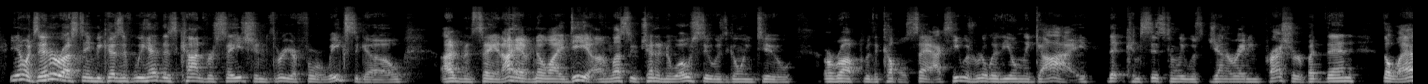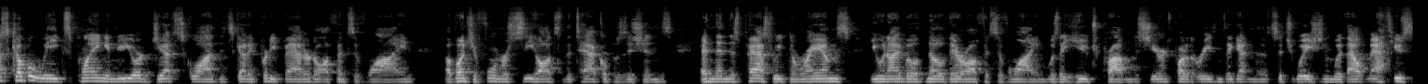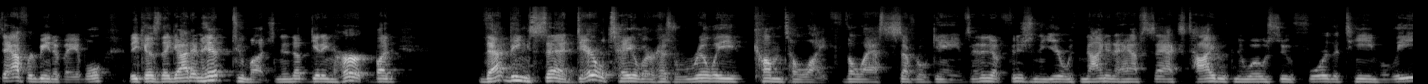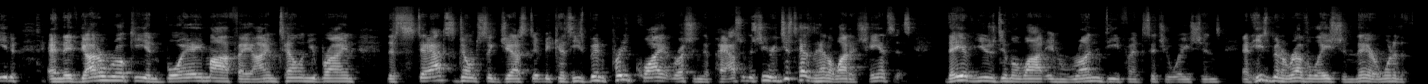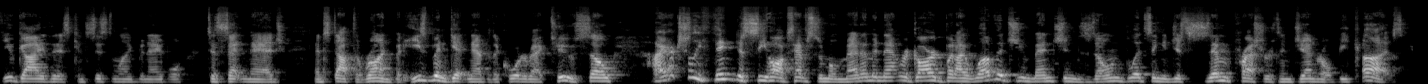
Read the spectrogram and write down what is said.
You know, it's interesting because if we had this conversation three or four weeks ago, I've been saying I have no idea unless Uchenna Nwosu was going to erupt with a couple sacks. He was really the only guy that consistently was generating pressure. But then the last couple weeks playing a New York Jets squad that's got a pretty battered offensive line, a bunch of former Seahawks at the tackle positions. And then this past week, the Rams, you and I both know their offensive line was a huge problem this year. It's part of the reasons they got in the situation without Matthew Stafford being available because they got him hit too much and ended up getting hurt. But that being said, Darrell Taylor has really come to life the last several games. Ended up finishing the year with nine and a half sacks, tied with Nwosu for the team lead. And they've got a rookie in Boye Mafe. I'm telling you, Brian, the stats don't suggest it because he's been pretty quiet rushing the passer this year. He just hasn't had a lot of chances. They have used him a lot in run defense situations, and he's been a revelation there. One of the few guys that has consistently been able to set an edge and stop the run, but he's been getting after the quarterback too. So I actually think the Seahawks have some momentum in that regard, but I love that you mentioned zone blitzing and just sim pressures in general because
